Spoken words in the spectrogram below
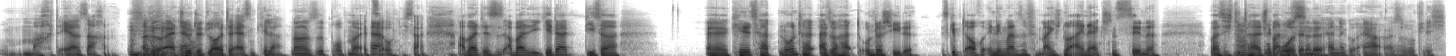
macht er Sachen. Also er tötet ja. Leute, er ist ein Killer. Ne? Das braucht man jetzt ja. auch nicht sagen. Aber das ist, aber jeder dieser äh, Kills hat Unter also hat Unterschiede. Es gibt auch in dem ganzen Film eigentlich nur eine Action-Szene, was ich total eine spannend große, finde. Eine, ja, also wirklich,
